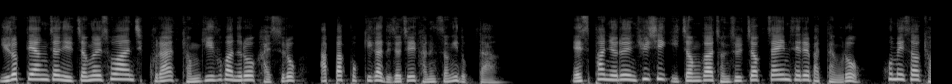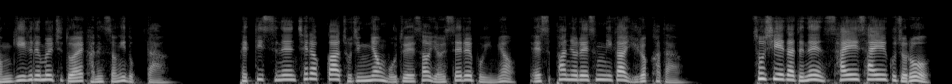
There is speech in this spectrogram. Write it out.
유럽 대항전 일정을 소화한 직후라 경기 후반으로 갈수록 압박 복귀가 늦어질 가능성이 높다. 에스파뇰은 휴식 이전과 전술적 짜임새를 바탕으로 홈에서 경기 흐름을 주도할 가능성이 높다. 베티스는 체력과 조직력 모두에서 열세를 보이며 에스파뇰의 승리가 유력하다. 소시에다드는 4-1-4-1 구조로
